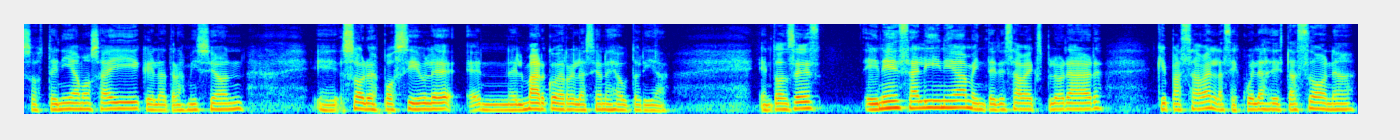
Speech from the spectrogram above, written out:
sosteníamos ahí que la transmisión eh, solo es posible en el marco de relaciones de autoridad. Entonces, en esa línea me interesaba explorar qué pasaba en las escuelas de esta zona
